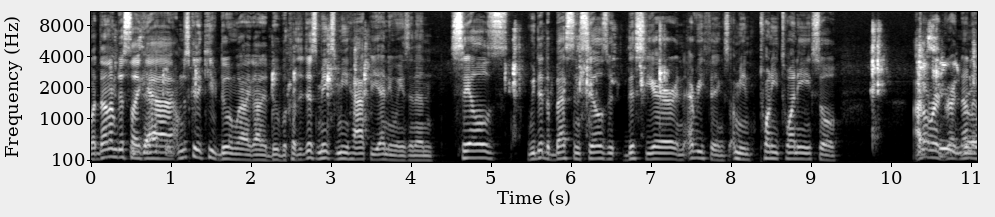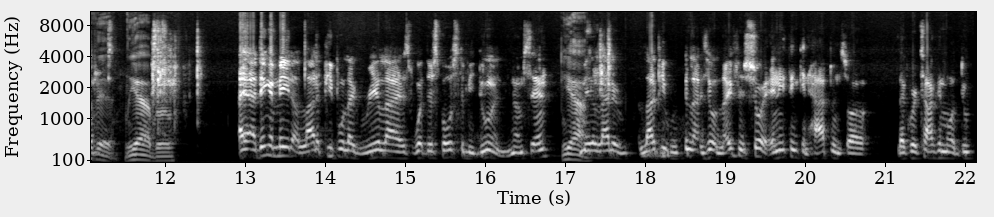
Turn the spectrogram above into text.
But then I'm just like, exactly. yeah, I'm just gonna keep doing what I gotta do because it just makes me happy, anyways. And then sales, we did the best in sales this year and everything. I mean, 2020. So I don't That's regret huge, none bro. of it. Yeah, bro. I, I, think it made a lot of people like realize what they're supposed to be doing. You know what I'm saying? Yeah. It made a lot of a lot of people realize, yo, life is short. Anything can happen. So like we're talking about do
